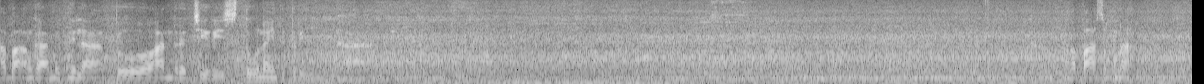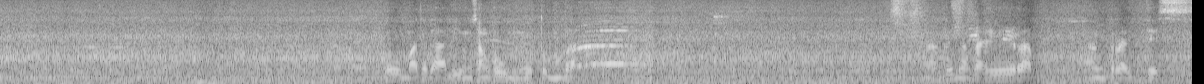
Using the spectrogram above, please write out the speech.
mahaba ang gamit nila. 200 series 293 Yan. nakapasok na. Oh matadali yung sangkong oh, tumba. Ah, ganyan kahirap ang drive test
